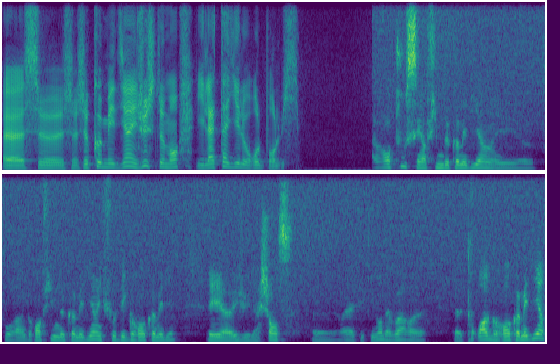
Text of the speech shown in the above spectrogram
ce, ce- ce comédien. Et justement, il a taillé le rôle pour lui. Avant tout, c'est un film de comédien et euh, pour un grand film de comédien, il faut des grands comédiens. Et euh, j'ai eu la chance, euh, voilà, effectivement, d'avoir trois grands comédiens.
